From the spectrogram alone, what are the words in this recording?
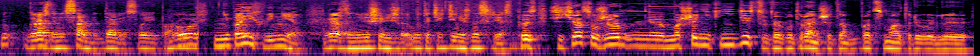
ну, граждане сами дали свои пароли. Не по их вине граждане лишились вот этих денежных средств. То есть сейчас уже мошенники не действуют, как вот раньше там подсматривали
